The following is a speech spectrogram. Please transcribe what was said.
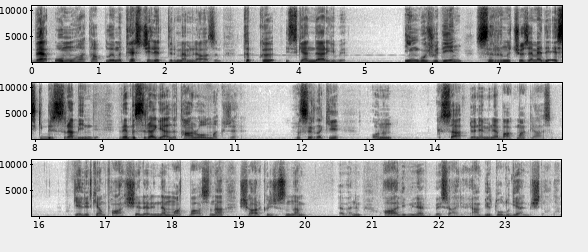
ve o muhataplığımı tescil ettirmem lazım. Tıpkı İskender gibi. Ingo Judik'in sırrını çözemedi eski bir sıra bindi ve Mısır'a geldi tanrı olmak üzere. Mısır'daki onun kısa dönemine bakmak lazım. Gelirken fahişelerinden matbaasına, şarkıcısından efendim alimine vesaire. Yani bir dolu gelmişti adam.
